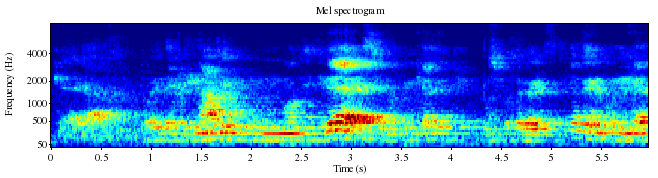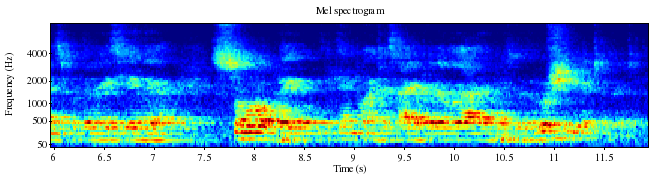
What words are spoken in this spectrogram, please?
che era poi declinato in modi diversi, in alcuni casi non si poteva risiedere, in alcuni casi si poteva risiedere solo per il tempo necessario per lavorare al posto dell'uscita, eccetera, eccetera.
